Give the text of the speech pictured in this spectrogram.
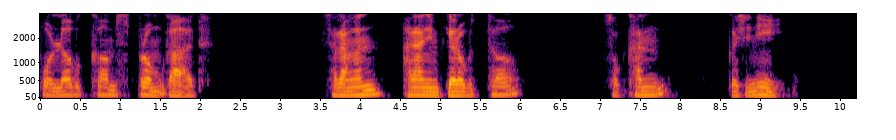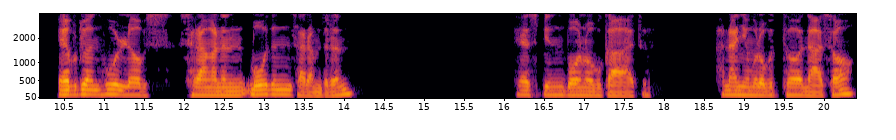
For love comes from God. 사랑은 하나님께로부터 속한 것이니 everyone who loves 사랑하는 모든 사람들은 has been born of God 하나님으로부터 나서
